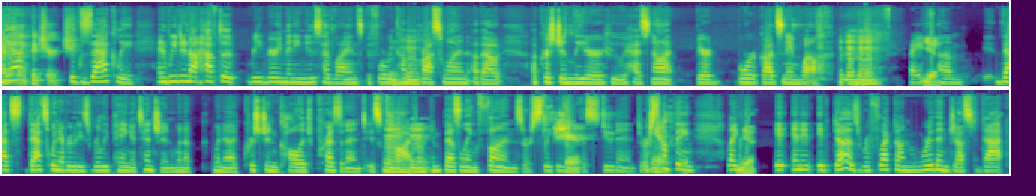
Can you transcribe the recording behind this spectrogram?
I yeah, don't like the church. Exactly. And we do not have to read very many news headlines before we mm-hmm. come across one about a Christian leader who has not bared, bore God's name well. Mm-hmm. Right. Yeah. Um, that's that's when everybody's really paying attention when a when a Christian college president is caught mm-hmm. embezzling funds or sleeping sure. with a student or yeah. something like yeah. it and it it does reflect on more than just that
